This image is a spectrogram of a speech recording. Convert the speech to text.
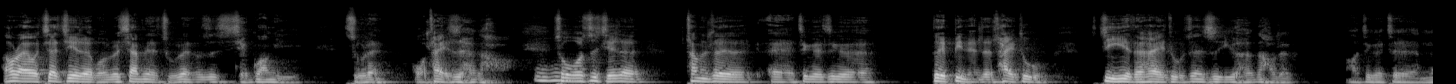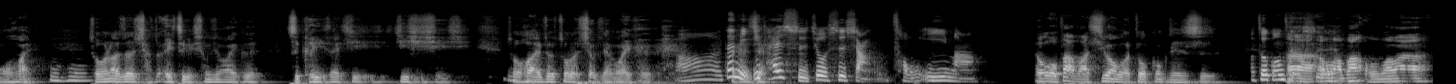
后来我再接了我们下面的主任都是钱光仪。主任，哦，他也是很好，嗯所以我是觉得他们的呃这个这个对病人的态度、敬业的态度，真的是一个很好的啊，这个这模范。嗯哼，所以我那时候想说，哎，这个胸腔外科是可以再继继续学习，所以后来就做了胸腔外科。哦，但你一开始就是想从医吗？呃，我爸爸希望我做工程师。我做工程师。我妈妈，我妈妈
